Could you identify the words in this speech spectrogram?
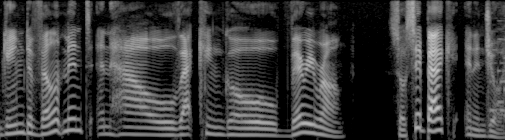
game development and how that can go very wrong. So sit back and enjoy.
